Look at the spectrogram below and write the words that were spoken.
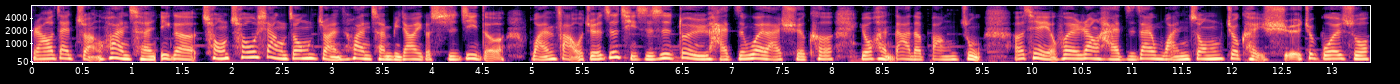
然后再转换成一个从抽象中转换成比较一个实际的玩法。我觉得这其实是对于孩子未来学科有很大的帮助，而且也会让孩子在玩中就可以学，就不会说，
